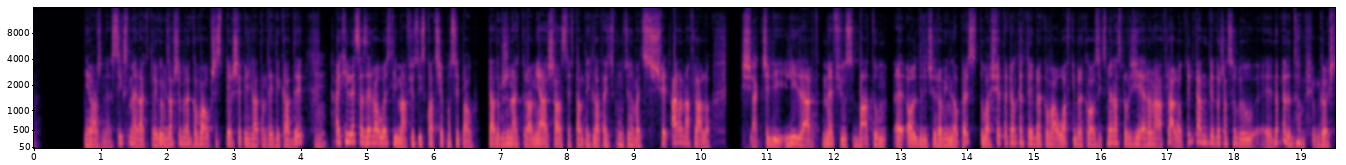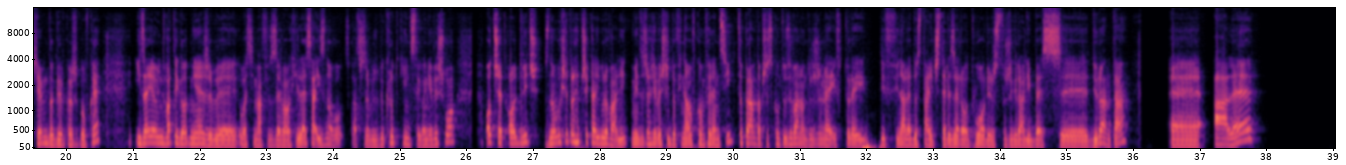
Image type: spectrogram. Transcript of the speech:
nieważne, Sixmana, którego mi zawsze brakowało przez pierwsze 5 lat tamtej dekady, Mhm. Achillesa zerwał Wesley Matthews i skład się posypał. Ta drużyna, która miała szansę w tamtych latach funkcjonować świetnie, Aaron Aflalo, Ś- Tak. czyli Lillard, Matthews, Batum, e, Aldridge, Robin Lopez, to była świetna piątka, której brakowało. Ławki, brakowało Sixmana, sprowadzili Aarona Aflalo, który tam tego czasu był e, naprawdę dobrym gościem do gry w koszykówkę. I zajął im dwa tygodnie, żeby Wesley Matthews zerwał Achillesa i znowu skład się zrobił zbyt krótki, nic z tego nie wyszło. Odszedł Aldridge, znowu się trochę przekalibrowali, w międzyczasie weszli do finałów konferencji, co prawda przez kontuzjowaną drużynę i w której w finale dostali 4-0 od Warriors, którzy grali bez y, Duranta, e, ale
